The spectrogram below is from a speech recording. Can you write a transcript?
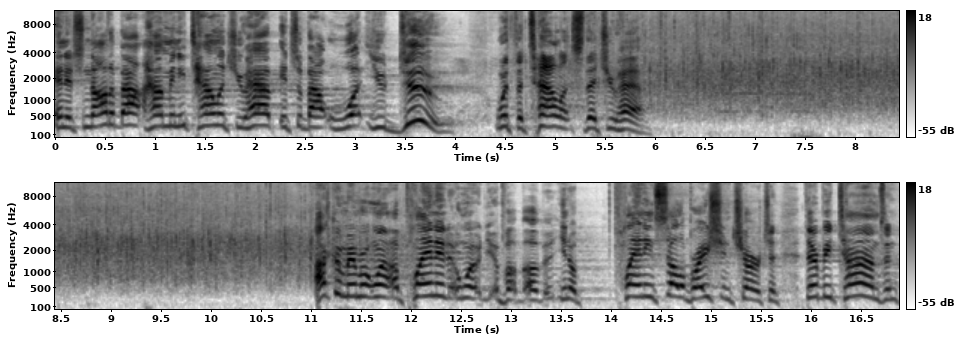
And it's not about how many talents you have, it's about what you do with the talents that you have. I can remember when I planted, you know, planning celebration church, and there'd be times, and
